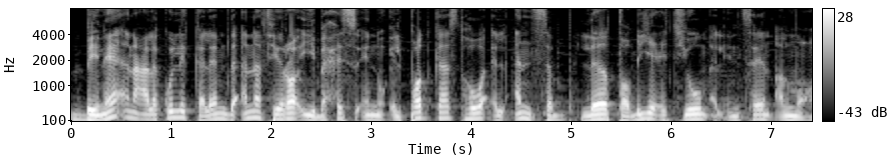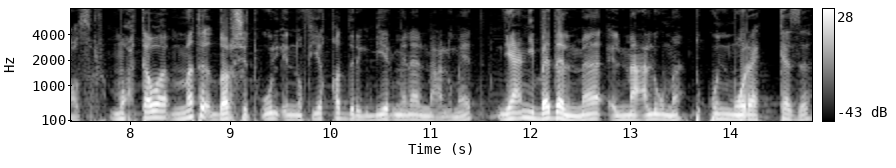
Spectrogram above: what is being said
بناء على كل الكلام ده أنا في رأيي بحس إنه البودكاست هو الأنسب لطبيعة يوم الإنسان المعاصر. محتوى ما تقدرش تقول إنه في قدر كبير من المعلومات. يعني بدل ما المعلومة تكون مركزة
